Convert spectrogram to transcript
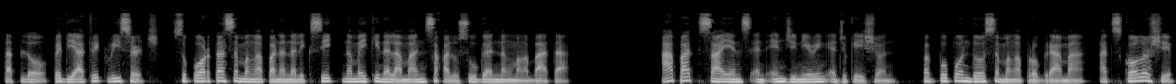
Tatlo, pediatric research, suporta sa mga pananaliksik na may kinalaman sa kalusugan ng mga bata. Apat, science and engineering education, pagpupondo sa mga programa at scholarship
